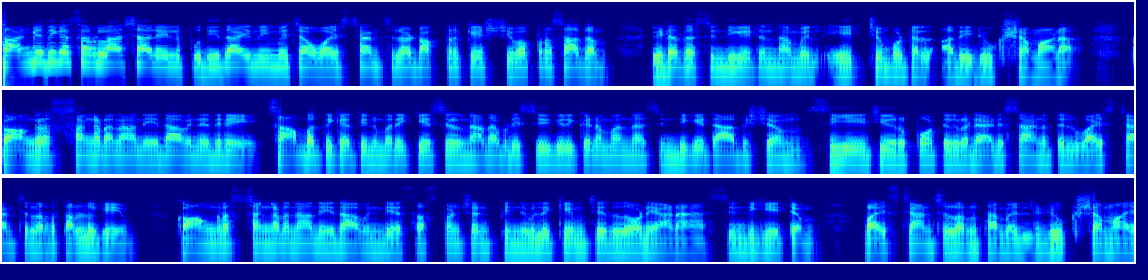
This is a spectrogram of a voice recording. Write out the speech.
സാങ്കേതിക സർവകലാശാലയിൽ പുതിയതായി നിയമിച്ച വൈസ് ചാൻസലർ ഡോക്ടർ കെ ശിവപ്രസാദും ഇടത് സിൻഡിക്കേറ്റും തമ്മിൽ ഏറ്റുമുട്ടൽ അതിരൂക്ഷമാണ്. കോൺഗ്രസ് സംഘടനാ നേതാവിനെതിരെ സാമ്പത്തിക തിരിമറി കേസിൽ നടപടി സ്വീകരിക്കണമെന്ന സിൻഡിക്കേറ്റ് ആവശ്യം സി റിപ്പോർട്ടുകളുടെ അടിസ്ഥാനത്തിൽ വൈസ് ചാൻസലർ തള്ളുകയും കോൺഗ്രസ് സംഘടനാ നേതാവിന്റെ സസ്പെൻഷൻ പിൻവലിക്കുകയും ചെയ്തതോടെയാണ് സിൻഡിക്കേറ്റും വൈസ് ചാൻസലറും തമ്മിൽ രൂക്ഷമായ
